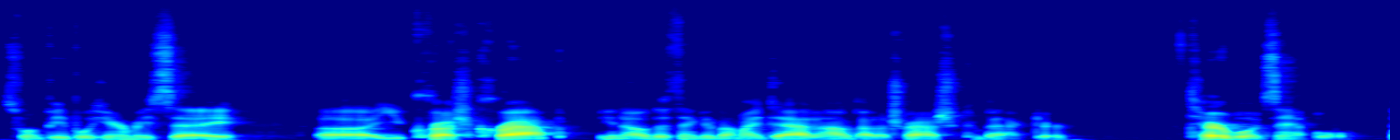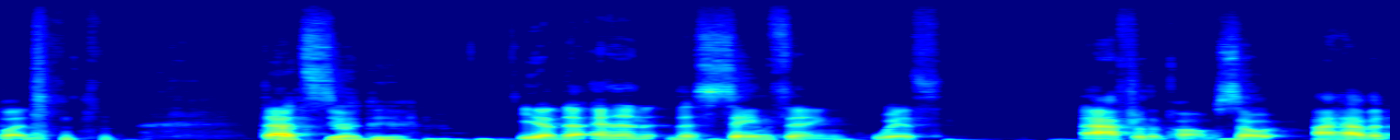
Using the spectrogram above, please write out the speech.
So when people hear me say, uh, you crush crap, you know, they're thinking about my dad, not about a trash compactor. Terrible example, but that's, that's the idea. Yeah, that, and then the same thing with after the poem. So I have an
